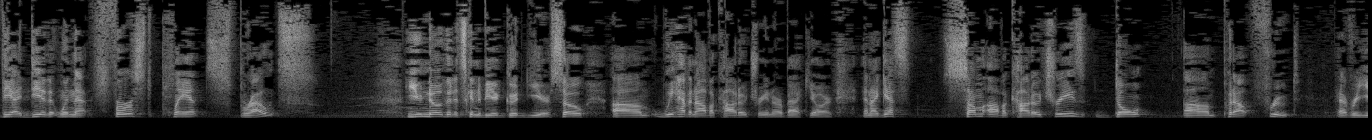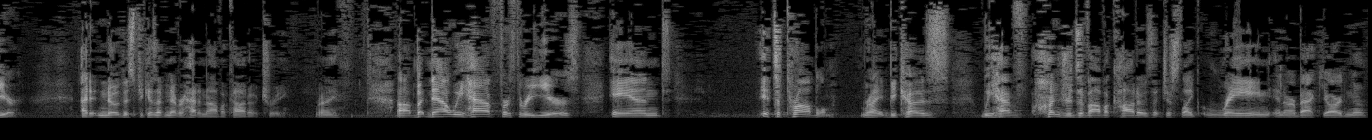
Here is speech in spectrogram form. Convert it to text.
the idea that when that first plant sprouts, you know that it's going to be a good year. So um, we have an avocado tree in our backyard, and I guess some avocado trees don't um, put out fruit every year. I didn't know this because I've never had an avocado tree, right? Uh, but now we have for three years, and it's a problem, right? Because we have hundreds of avocados that just like rain in our backyard, and they're,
